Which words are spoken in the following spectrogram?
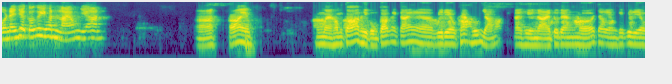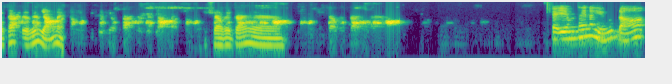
Ủa nãy giờ có ghi hình lại không vậy anh? À, có em. Nhưng mà không có thì cũng có cái cái ờ, video khác hướng dẫn. Đây hiện tại tôi đang mở cho em cái video khác để hướng dẫn này. Sau cái cái Thì ờ, em thấy nó hiện lúc đó.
